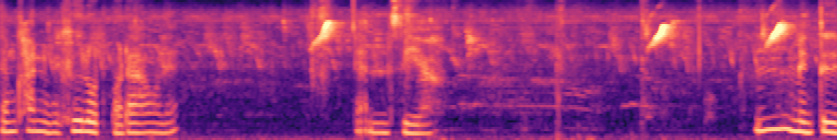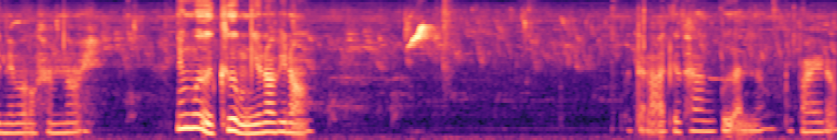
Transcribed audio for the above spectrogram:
สำคัญก็คือรถบอดาวแหละยันเสีย อืมเมนตื่นในบอกคำหน่อย ยังมืดขึ้มอยู่เนาะพี่น้อง ไปตลาด กระทางเปื่อนนะไปแล้ว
